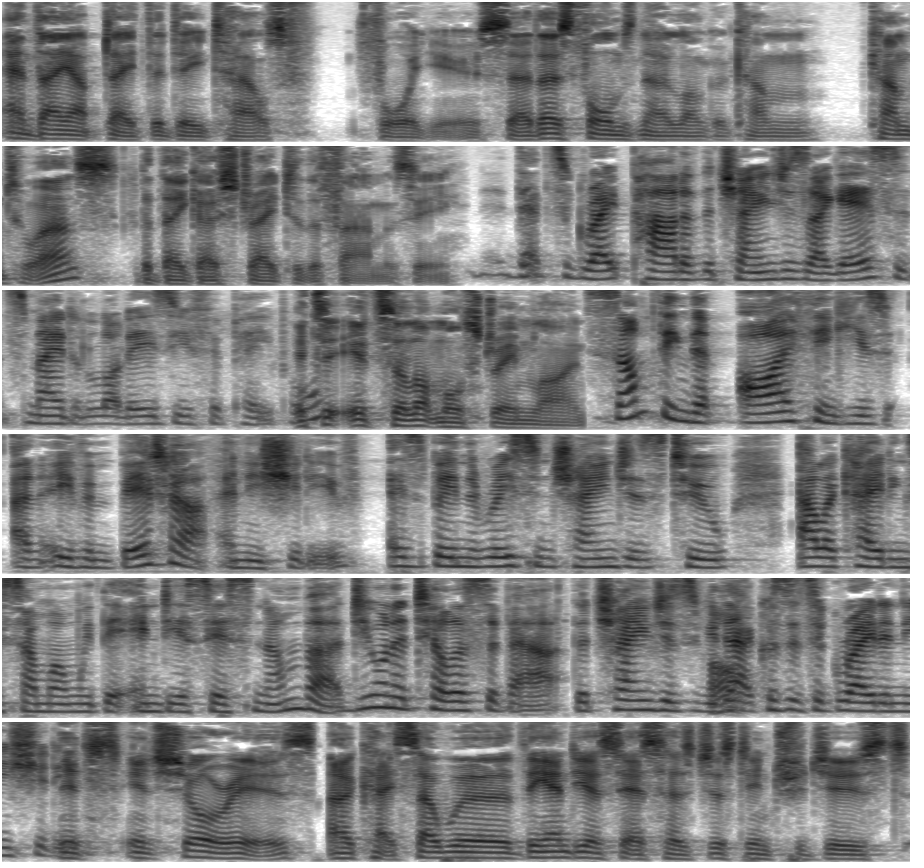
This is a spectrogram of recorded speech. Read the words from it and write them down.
and they update the details for you. So those forms no longer come come to us, but they go straight to the pharmacy that's a great part of the changes, I guess. It's made it a lot easier for people. It's a, it's a lot more streamlined. Something that I think is an even better initiative has been the recent changes to allocating someone with their NDSS number. Do you want to tell us about the changes with oh, that? Because it's a great initiative. It's, it sure is. Okay, so we're the NDSS has just introduced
